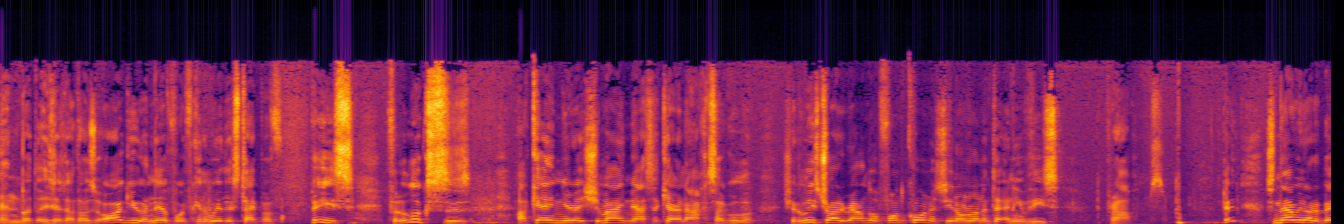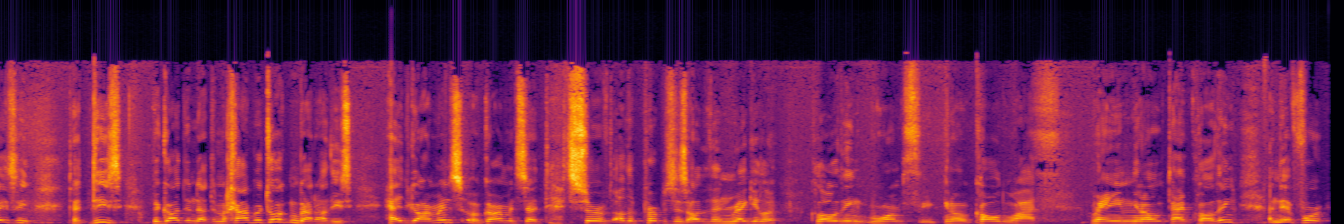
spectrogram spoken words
And but he says are those who argue, and therefore, if you can wear this type of piece for the looks, you should at least try to round off one corner so you don't run into any of these problems. Okay, so now we know that basically that these the garden that the mechaber are talking about are these head garments or garments that served other purposes other than regular clothing, warmth, you know, cold, hot rain, you know, type clothing, and therefore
